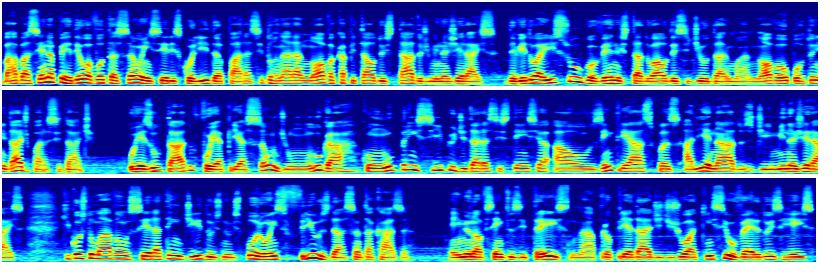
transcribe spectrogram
Barbacena perdeu a votação em ser escolhida para se tornar a nova capital do estado de Minas Gerais. Devido a isso, o governo estadual decidiu dar uma nova oportunidade para a cidade. O resultado foi a criação de um lugar com o princípio de dar assistência aos, entre aspas, alienados de Minas Gerais, que costumavam ser atendidos nos porões frios da Santa Casa. Em 1903, na propriedade de Joaquim Silvério dos Reis,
